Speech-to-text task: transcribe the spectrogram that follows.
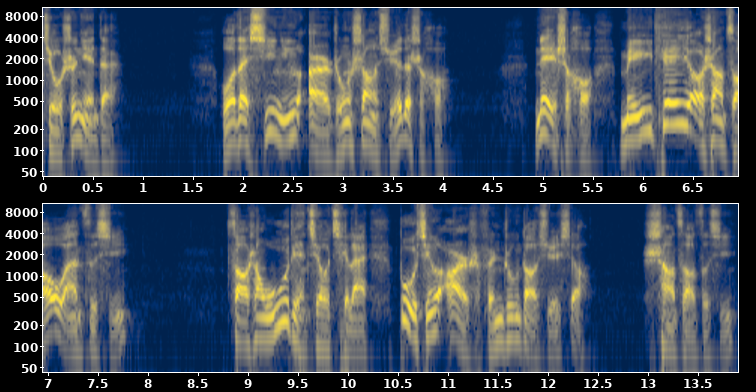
九十年代，我在西宁二中上学的时候，那时候每天要上早晚自习，早上五点就要起来步行二十分钟到学校上早自习，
